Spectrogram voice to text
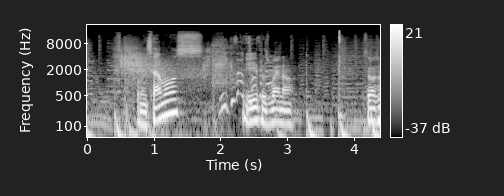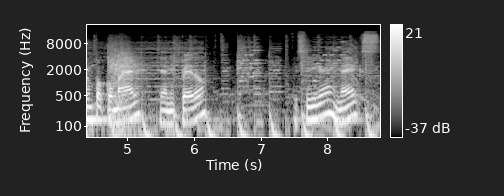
Comenzamos. Y pues bueno, estamos un poco mal, ya ni pedo. Que sigue, next.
